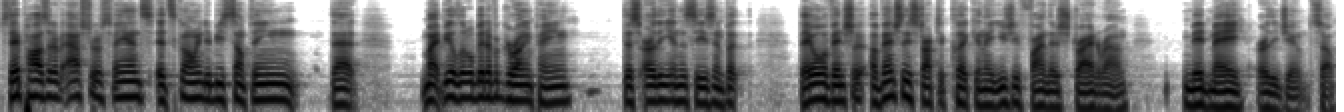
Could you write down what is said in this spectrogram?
stay positive, Astros fans. It's going to be something that might be a little bit of a growing pain this early in the season, but they will eventually eventually start to click, and they usually find their stride around mid May, early June. So,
